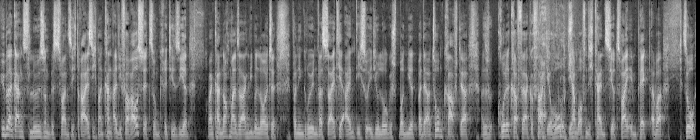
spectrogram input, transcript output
Übergangslösung bis 2030. Man kann all die Voraussetzungen kritisieren. Man kann nochmal sagen, liebe Leute von den Grünen, was seid ihr eigentlich so ideologisch borniert bei der Atomkraft? Ja, also Kohlekraftwerke fahrt ja, ihr hoch, gut. die haben offensichtlich keinen CO2-Impact, aber so.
